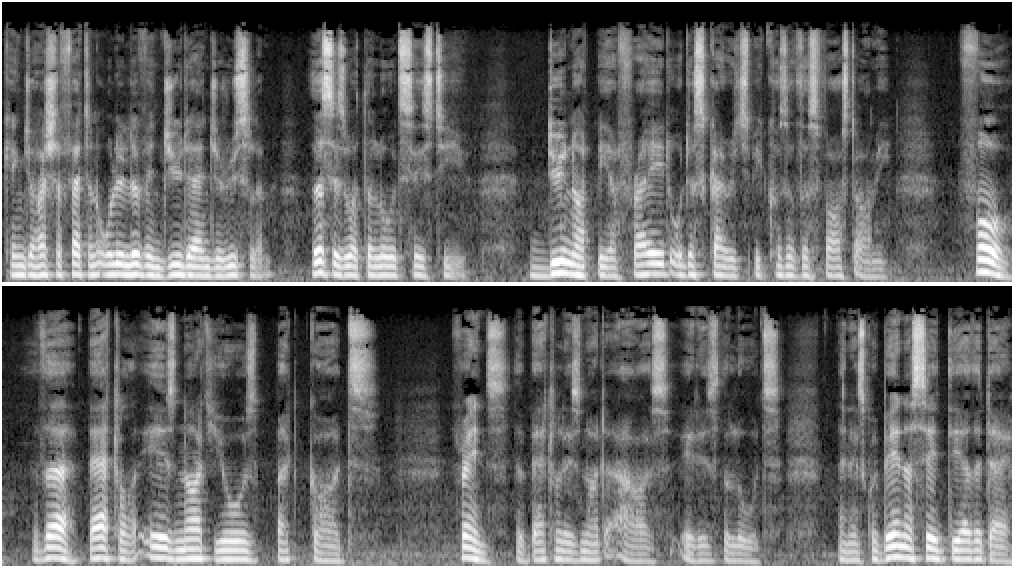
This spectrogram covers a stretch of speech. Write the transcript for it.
King Jehoshaphat and all who live in Judah and Jerusalem. This is what the Lord says to you Do not be afraid or discouraged because of this vast army, for the battle is not yours but God's. Friends, the battle is not ours, it is the Lord's. And as Kwabena said the other day,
